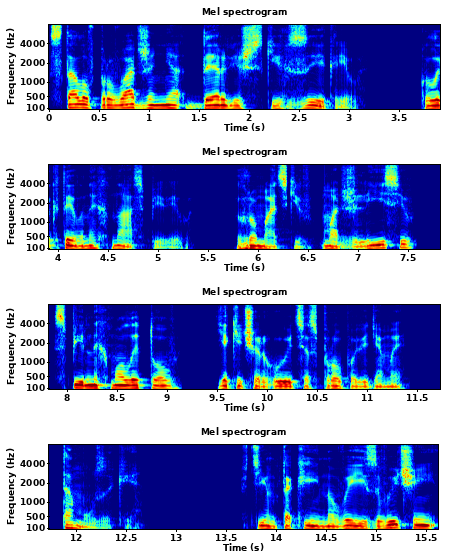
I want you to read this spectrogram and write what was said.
стало впровадження дервішських зикрів, колективних наспівів, громадських маджлісів, спільних молитов, які чергуються з проповідями, та музики. Втім, такий новий звичай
